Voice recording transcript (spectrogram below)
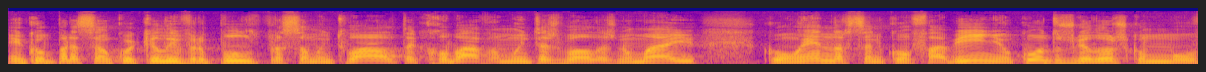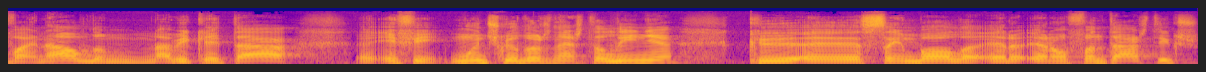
em comparação com aquele Liverpool de pressão muito alta, que roubava muitas bolas no meio, com o Henderson, com o Fabinho, com outros jogadores como o Wijnaldum, Naby Keita, eh, enfim, muitos jogadores nesta linha que eh, sem bola era- eram fantásticos.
